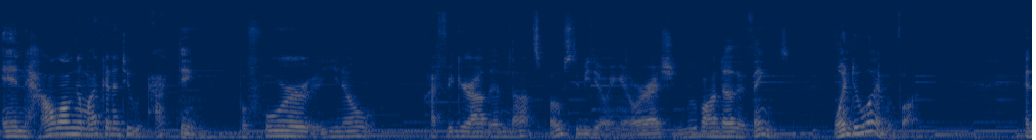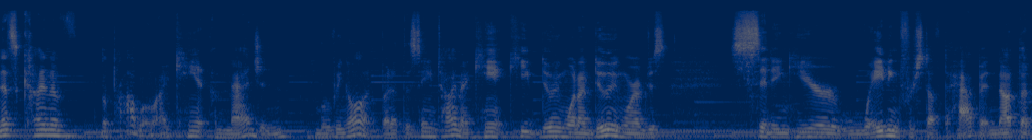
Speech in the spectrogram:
and how long am I going to do acting before, you know, I figure out that I'm not supposed to be doing it or I should move on to other things? When do I move on? And that's kind of the problem. I can't imagine moving on. But at the same time, I can't keep doing what I'm doing where I'm just sitting here waiting for stuff to happen. Not that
